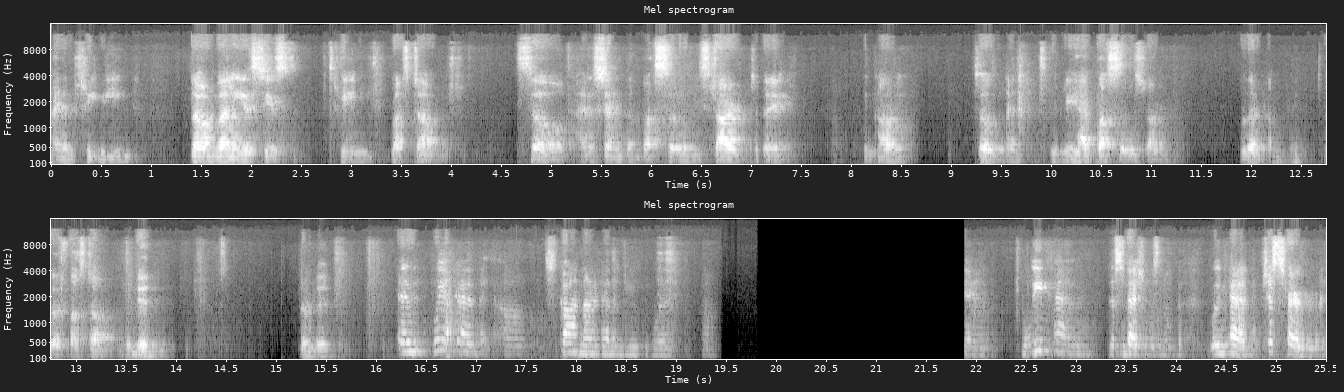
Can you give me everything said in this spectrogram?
item three B, Cloud Valley Estates three bus stop. So I understand the bus service started today in. So, and we had bus service running to that, company, to that bus stop. We did. Did. And we had, um, Scott and I had a meeting with. um, And we've had the with- we've had, just for everyone,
